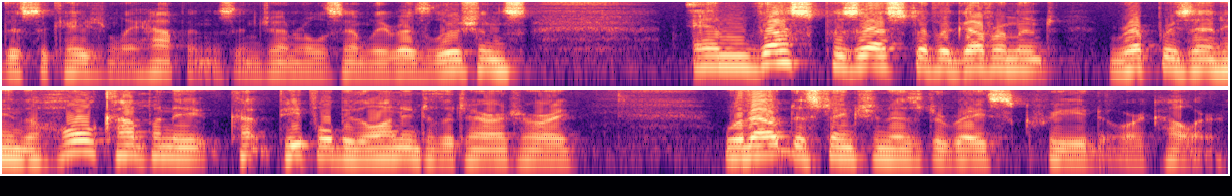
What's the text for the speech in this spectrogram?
this occasionally happens in General Assembly resolutions. And thus possessed of a government representing the whole company, co- people belonging to the territory without distinction as to race, creed, or color.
